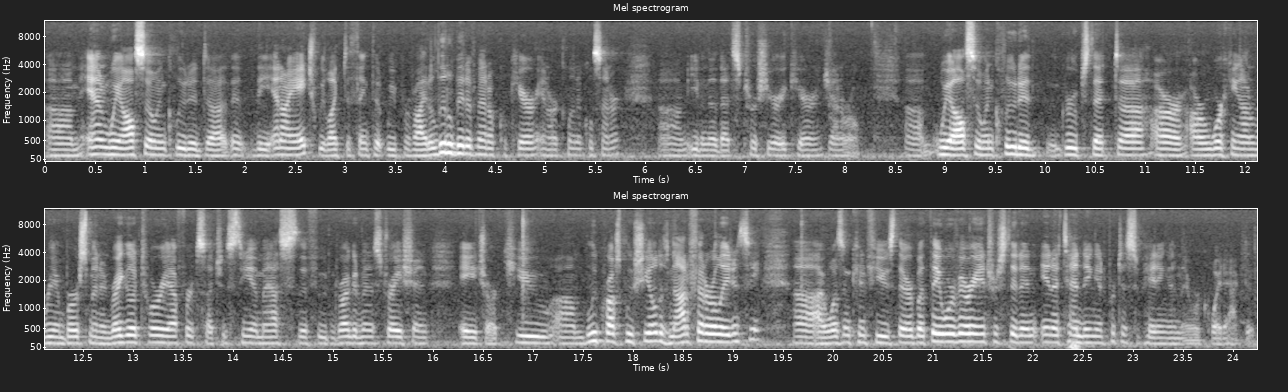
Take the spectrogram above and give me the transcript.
Um, and we also included uh, the, the NIH. We like to think that we provide a little bit of medical care in our clinical center, um, even though that's tertiary care in general. Um, we also included groups that uh, are, are working on reimbursement and regulatory efforts, such as CMS, the Food and Drug Administration, AHRQ. Um, Blue Cross Blue Shield is not a federal agency. Uh, I wasn't confused there, but they were very interested in, in attending and participating, and they were quite active.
